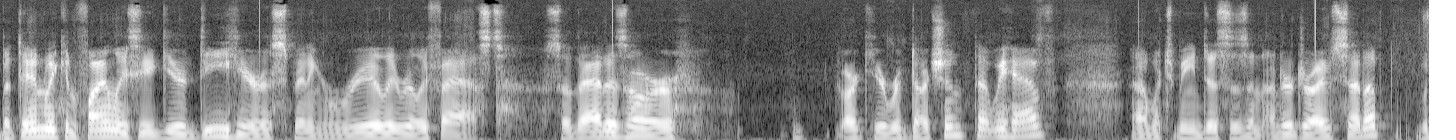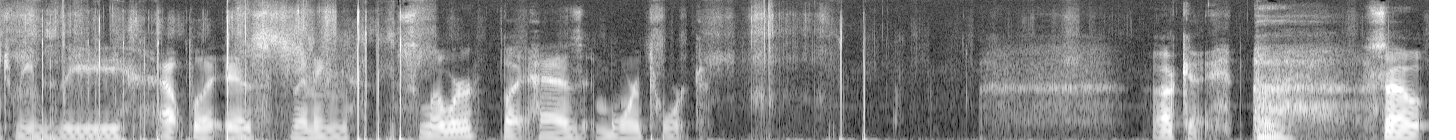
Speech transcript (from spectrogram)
But then we can finally see gear D here is spinning really, really fast. So that is our, our gear reduction that we have uh, which means this is an underdrive setup, which means the output is spinning slower but has more torque. Okay, so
